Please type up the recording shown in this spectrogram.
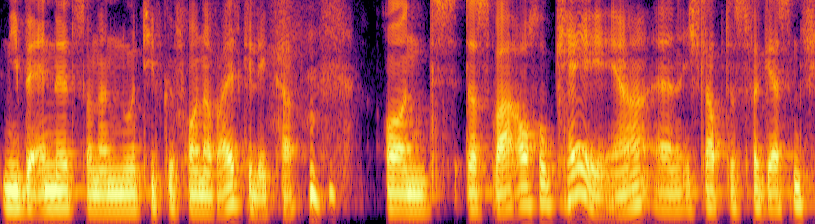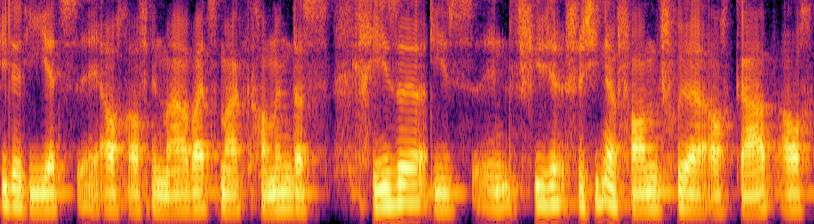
nie beendet, sondern nur tiefgefroren auf Eis gelegt habe. Und das war auch okay, ja. Äh, ich glaube, das vergessen viele, die jetzt äh, auch auf den Arbeitsmarkt kommen, dass Krise, die es in viel, verschiedener Formen früher auch gab, auch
